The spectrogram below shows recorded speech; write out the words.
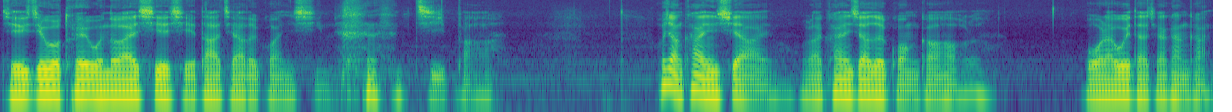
结结果推文都在谢谢大家的关心，鸡巴。我想看一下，我来看一下这广告好了，我来为大家看看。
